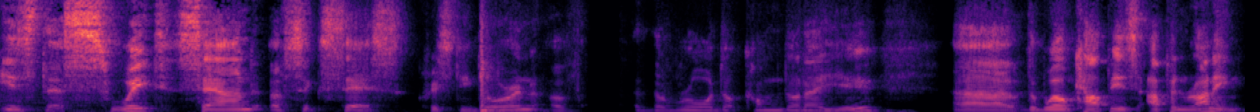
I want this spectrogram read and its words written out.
is the sweet sound of success. Christy Doran of theroar.com.au. Uh, the World Cup is up and running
